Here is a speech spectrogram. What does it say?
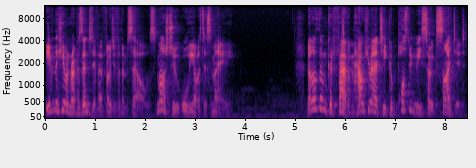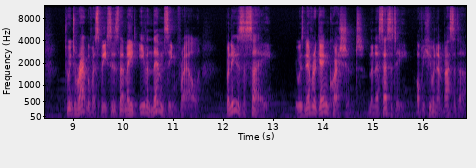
Even the human representative had voted for themselves, much to all the others' dismay. None of them could fathom how humanity could possibly be so excited to interact with a species that made even them seem frail, but needless to say, it was never again questioned the necessity of a human ambassador.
